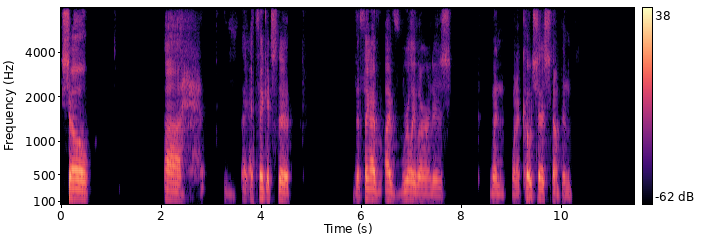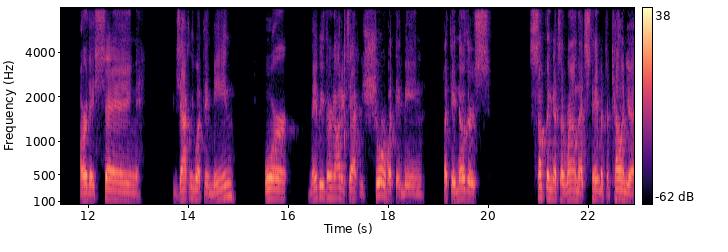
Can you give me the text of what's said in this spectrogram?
So uh i think it's the the thing i've i've really learned is when when a coach says something, are they saying exactly what they mean, or maybe they're not exactly sure what they mean, but they know there's something that's around that statement they're telling you,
